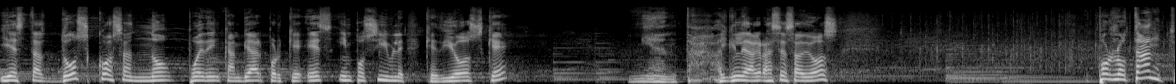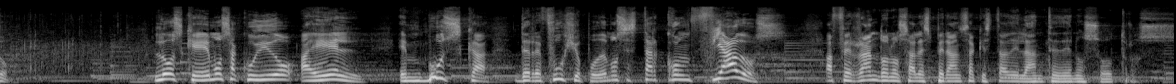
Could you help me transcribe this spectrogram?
Y estas dos cosas no pueden cambiar porque es imposible que Dios que mienta. ¿Alguien le da gracias a Dios? Por lo tanto, los que hemos acudido a Él en busca de refugio podemos estar confiados, aferrándonos a la esperanza que está delante de nosotros.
